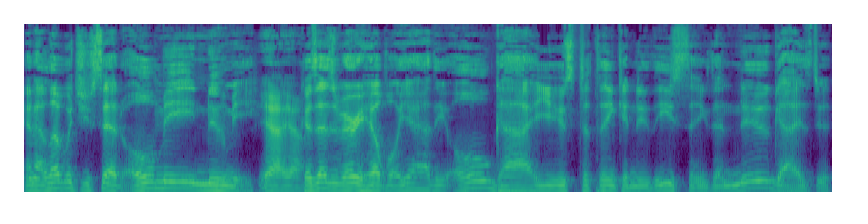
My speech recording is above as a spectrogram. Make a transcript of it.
And I love what you said, old me, new me. Yeah, yeah. Because that's very helpful. Yeah, the old guy used to think and do these things, and new guys do.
